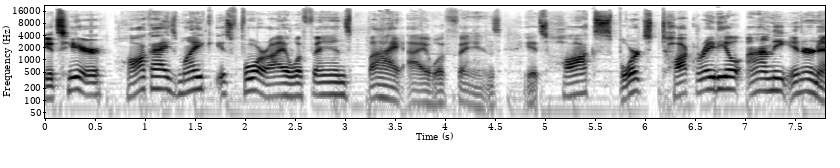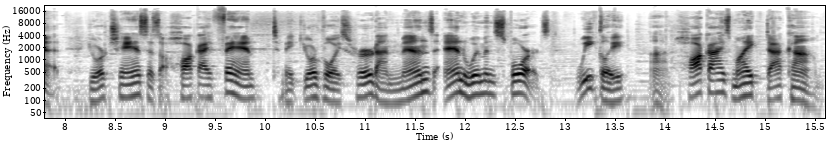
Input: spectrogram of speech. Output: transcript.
It's here. Hawkeyes Mike is for Iowa fans by Iowa fans. It's Hawks Sports Talk Radio on the internet. Your chance as a Hawkeye fan to make your voice heard on men's and women's sports. Weekly on HawkeyesMike.com.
